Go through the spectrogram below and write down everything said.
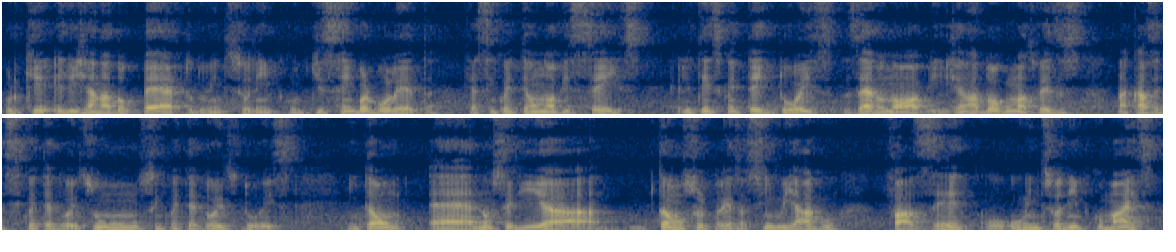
porque ele já nadou perto do índice olímpico de 100 borboleta, que é 51,96 ele tem 52,09 já nadou algumas vezes na casa de 52,1, 52,2. Então é, não seria tão surpresa assim o Iago fazer o, o, índice olímpico, mas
